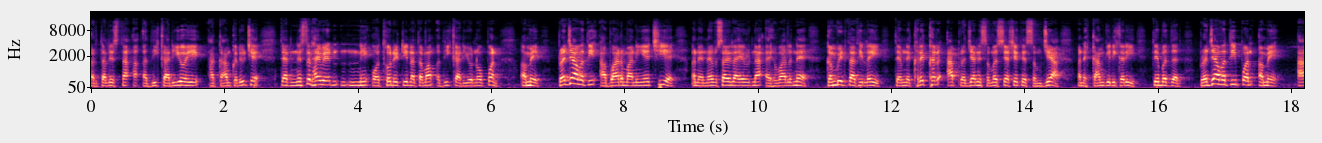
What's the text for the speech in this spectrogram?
અડતાલીસના આ અધિકારીઓએ આ કામ કર્યું છે. ત્યારે નેશનલ હાઈવેની ઓથોરિટીના તમામ અધિકારીઓનો પણ અમે પ્રજાવતી આભાર માનીએ છીએ અને નવસારી લાઈવના અહેવાલને ગંભીરતાથી લઈ તેમને ખરેખર આ પ્રજાની સમસ્યા છે તે સમજ્યા અને કામગીરી કરી તે બદલ પ્રજાવતી પણ અમે આ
